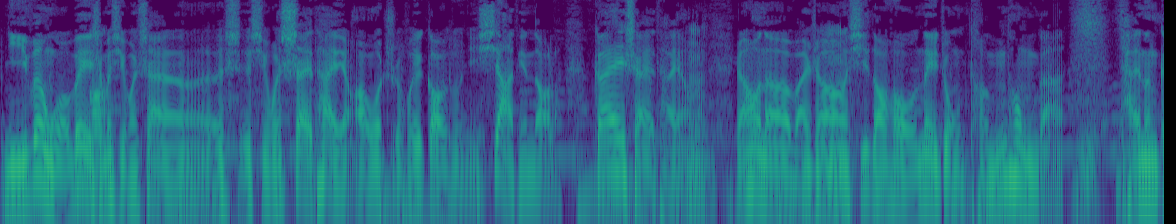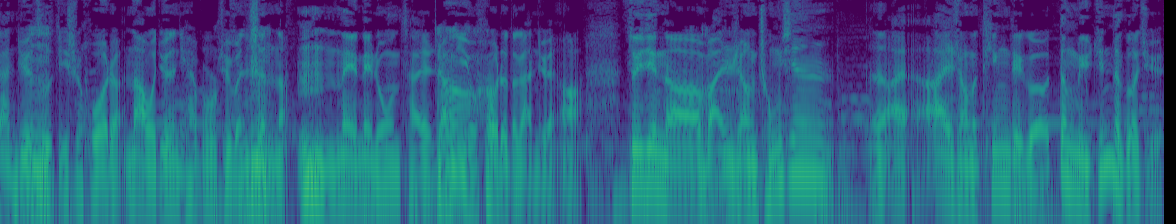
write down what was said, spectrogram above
你问我为什么喜欢晒呃喜喜欢晒太阳啊？我只会告诉你，夏天到了，该晒太阳了。然后呢，晚上洗澡后那种疼痛感，才能感觉自己是活着。那我觉得你还不如去纹身呢，那那种才让你有活着的感觉啊！最近呢，晚上重新。嗯，爱爱上了听这个邓丽君的歌曲，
